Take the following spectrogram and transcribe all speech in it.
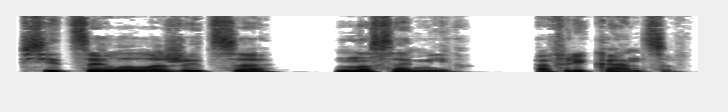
всецело ложится на самих африканцев.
